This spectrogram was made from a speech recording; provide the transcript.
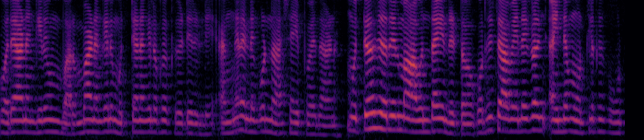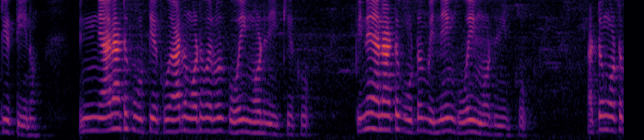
പുരാണെങ്കിലും പറമ്പാണെങ്കിലും മുറ്റാണെങ്കിലും ഒക്കെ കേട്ടിരില്ലേ അങ്ങനെ എല്ലാം കൂടി നാശമായി പോയതാണ്. മുറ്റത്ത് ചെറിയൊരു മാവുന്തായി ഉണ്ട് കേട്ടോ കുറച്ച് ചവലകൾ അതിന്റെ മൂട്ടിലൊക്കെ കൂട്ടിയിട്ടീനു. പിന്നെ ഞാനാട്ട് കൂട്ടി വെക്കും അവിടെ ഇങ്ങോട്ട് വരുമ്പോൾ കോഴി ഇങ്ങോട്ട് നീക്കി വെക്കും പിന്നെ ഞാനാട്ട് കൂട്ടും പിന്നെയും കോഴി ഇങ്ങോട്ട് നീക്കും. അട്ടും ഇങ്ങോട്ടും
